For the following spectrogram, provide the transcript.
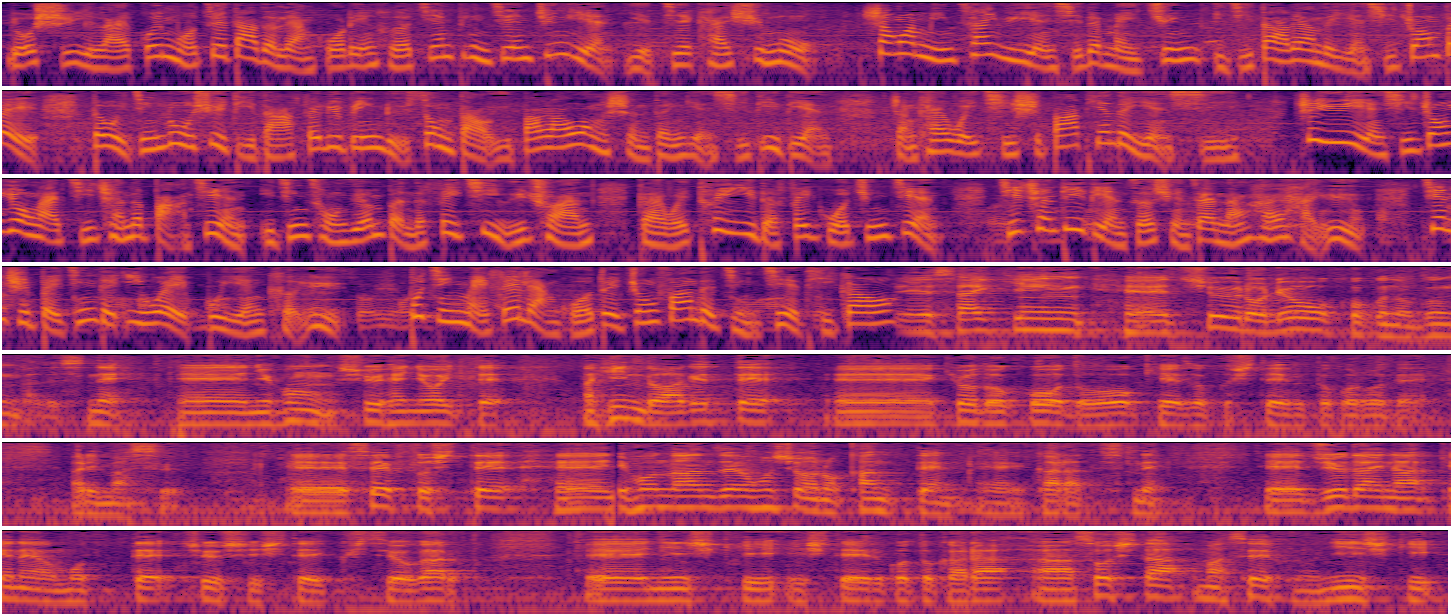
有史以来规模最大的两国联合肩并肩军演也揭开序幕。上万名参与演习的美军以及大量的演习装备都已经陆续抵达菲律宾吕宋岛与巴拉望省等演习地点，展开为期十八天的演习。至于演习中用来击沉的靶舰，已经从原本的废弃渔船改为退役的非国军舰，击沉地点则选在南海海域，剑指北京的意味不言可喻。不仅美菲两国对中方的警戒提高，最近中露两国の军がですね、日本周辺において 頻度を上げてえ共同行動を継続しているところであります。え政府としてえ日本の安全保障の観点からですねえ、重大な懸念を持って注視していく必要があるとえ認識していることから、あそうしたま政府の認識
